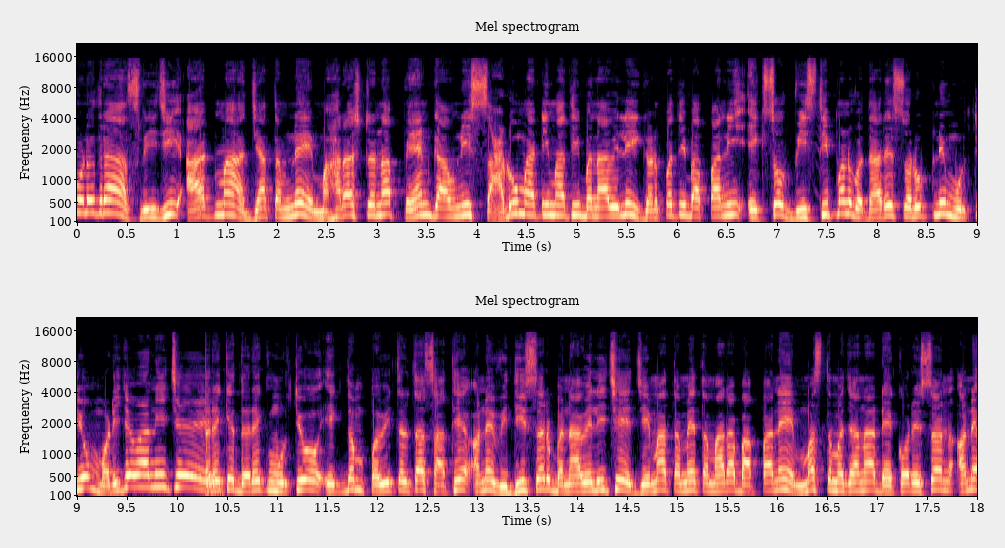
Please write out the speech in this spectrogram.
વડોદરા, શ્રીજી આર્ટમાં જ્યાં તમને મહારાષ્ટ્રના પેન ગાંવની સાડુ માટીમાંથી બનાવેલી ગણપતિ બાપાની એકસો વીસથી પણ વધારે સ્વરૂપની મૂર્તિઓ મળી જવાની છે. દરેકે દરેક મૂર્તિઓ એકદમ પવિત્રતા સાથે અને વિધિસર બનાવેલી છે, જેમાં તમે તમારા બાપાને મસ્ત મજાના ડેકોરેશન અને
